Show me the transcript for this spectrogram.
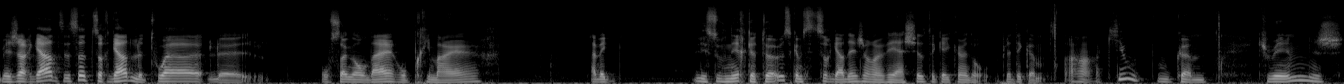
Mais je regarde, c'est ça, tu regardes le toi le, au secondaire, au primaire, avec les souvenirs que tu as, c'est comme si tu regardais genre un VHS de quelqu'un d'autre. Puis là, t'es comme, ah, cute, ou comme cringe.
